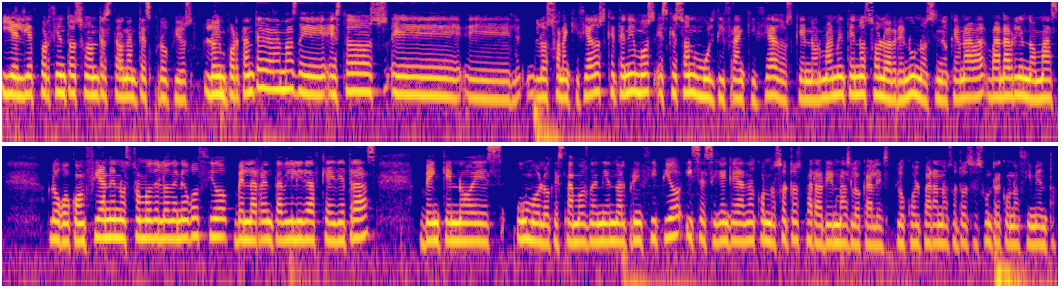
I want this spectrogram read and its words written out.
y el 10% son restaurantes propios. Lo importante, además de estos, eh, eh, los franquiciados que tenemos, es que son multifranquiciados, que normalmente no solo abren uno, sino que van abriendo más. Luego confían en nuestro modelo de negocio, ven la rentabilidad que hay detrás, ven que no es humo lo que estamos vendiendo al principio y se siguen quedando con nosotros para abrir más locales, lo cual para nosotros es un reconocimiento.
